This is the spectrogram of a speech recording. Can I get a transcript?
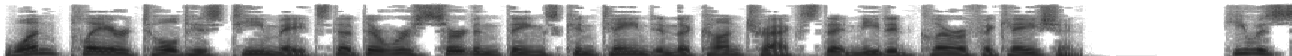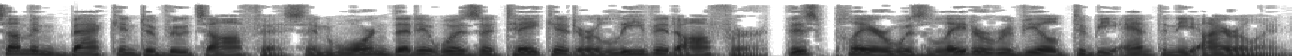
One player told his teammates that there were certain things contained in the contracts that needed clarification. He was summoned back into Bvute's office and warned that it was a take-it-or-leave-it offer. This player was later revealed to be Anthony Ireland.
